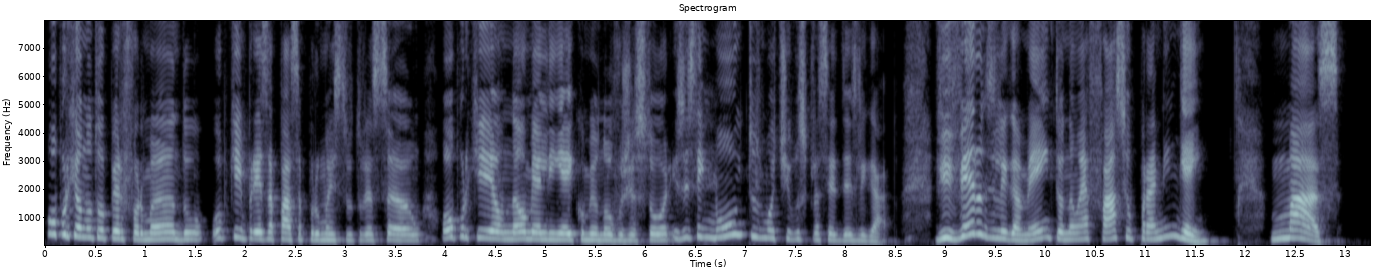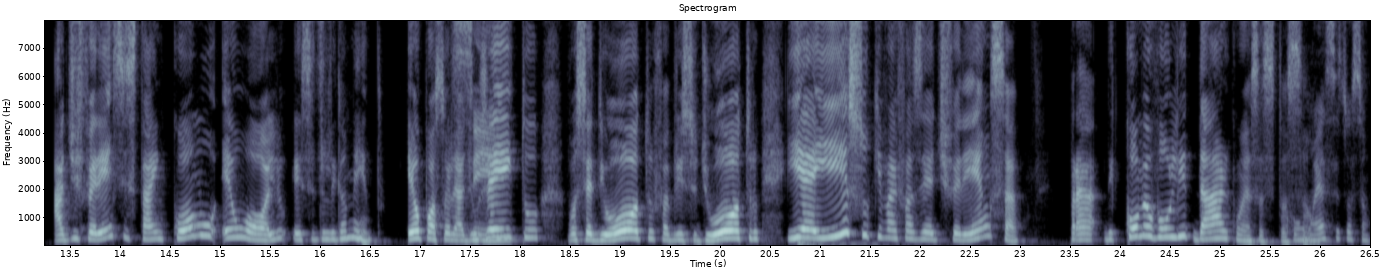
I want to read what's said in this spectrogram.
ou porque eu não estou performando, ou porque a empresa passa por uma reestruturação, ou porque eu não me alinhei com o meu novo gestor. Existem muitos motivos para ser desligado. Viver o desligamento não é fácil para ninguém, mas a diferença está em como eu olho esse desligamento. Eu posso olhar Sim. de um jeito, você de outro, Fabrício de outro, e é isso que vai fazer a diferença pra, de como eu vou lidar com essa situação. Com essa situação.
